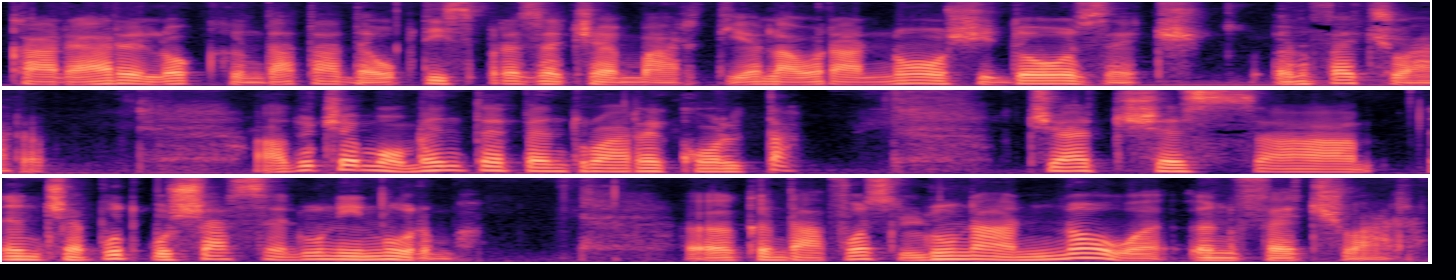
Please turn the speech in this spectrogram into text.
care are loc în data de 18 martie la ora 9 și 20 în Fecioară, aduce momente pentru a recolta ceea ce s-a început cu șase luni în urmă, uh, când a fost luna nouă în Fecioară.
